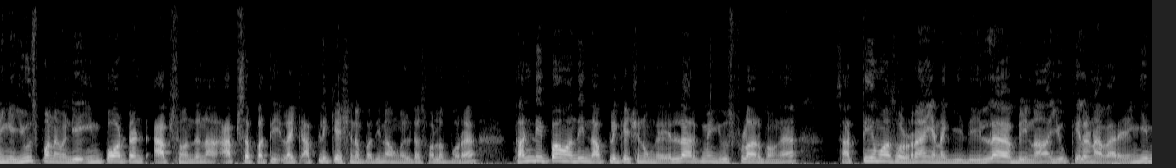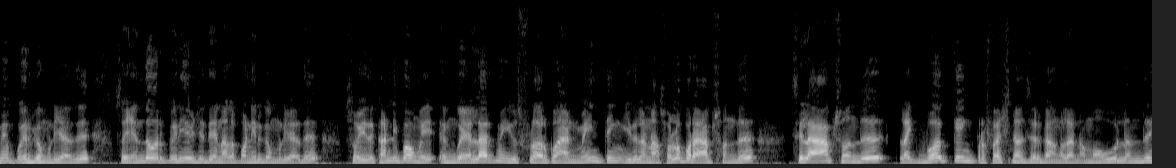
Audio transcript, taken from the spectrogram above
நீங்கள் யூஸ் பண்ண வேண்டிய இம்பார்ட்டண்ட் ஆப்ஸ் வந்து நான் ஆப்ஸை பற்றி லைக் அப்ளிகேஷனை பற்றி நான் உங்கள்கிட்ட சொல்ல போகிறேன் கண்டிப்பாக வந்து இந்த அப்ளிகேஷன் உங்கள் எல்லாருக்குமே யூஸ்ஃபுல்லாக இருக்குங்க. சத்தியமாக சொல்கிறேன் எனக்கு இது இல்லை அப்படின்னா யூகேல நான் வேறு எங்கேயுமே போயிருக்க முடியாது. ஸோ எந்த ஒரு பெரிய விஷயத்தையும் என்னால் பண்ணியிருக்க முடியாது. ஸோ இது கண்டிப்பாக உங்கள் உங்கள் எல்லாருக்குமே யூஸ்ஃபுல்லாக இருக்கும். அண்ட் மெயின் திங் இதில் நான் சொல்ல போகிற ஆப்ஸ் வந்து சில ஆப்ஸ் வந்து லைக் ஒர்க்கிங் ப்ரொஃபஷனல்ஸ் இருக்காங்கல்ல நம்ம ஊர்லேருந்து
